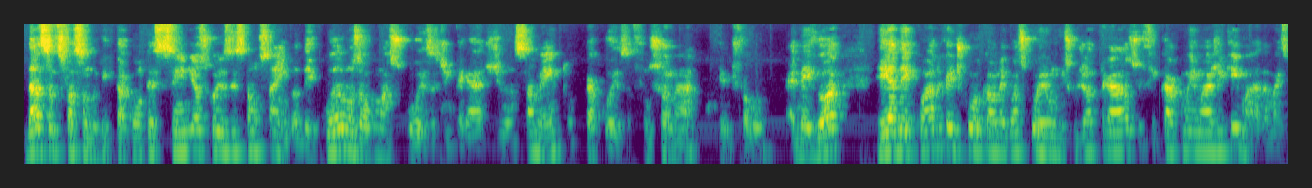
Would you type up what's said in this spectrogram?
dá satisfação do que está acontecendo e as coisas estão saindo. Adequamos algumas coisas de grade de lançamento para a coisa funcionar, que a gente falou, é melhor readequar do que a gente colocar o negócio, correr um risco de atraso e ficar com uma imagem queimada. Mas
